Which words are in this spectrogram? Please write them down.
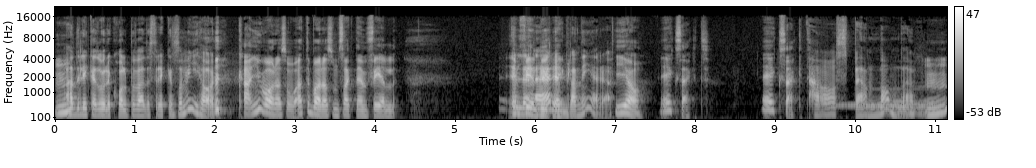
Mm. hade lika dålig koll på väderstrecken som vi har. Kan ju vara så att det bara som sagt är en fel... En Eller är det felbyggning. planerat? Ja, exakt. Exakt. Ja, spännande. Mm.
